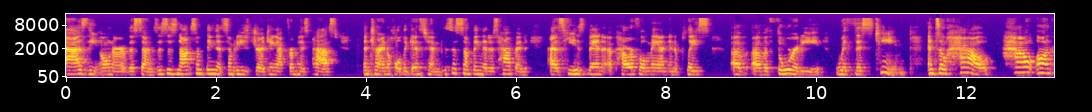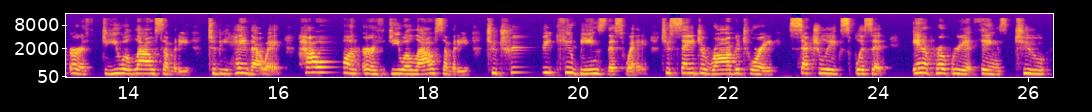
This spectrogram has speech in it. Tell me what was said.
as the owner of the Suns. This is not something that somebody's dredging up from his past and trying to hold against him. This is something that has happened as he has been a powerful man in a place of, of authority with this team. And so how how on earth do you allow somebody to behave that way? How on earth do you allow somebody to treat human beings this way, to say derogatory, sexually explicit, inappropriate things to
